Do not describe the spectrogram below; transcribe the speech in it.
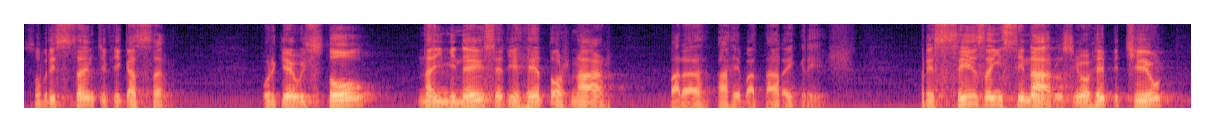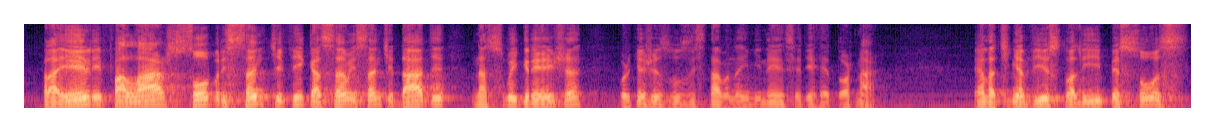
Sobre santificação porque eu estou na iminência de retornar para arrebatar a igreja. Precisa ensinar, o Senhor repetiu, para ele falar sobre santificação e santidade na sua igreja, porque Jesus estava na iminência de retornar. Ela tinha visto ali pessoas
